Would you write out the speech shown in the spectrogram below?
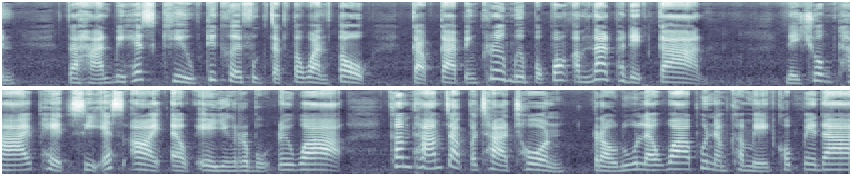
ญทหาร BHQ ที่เคยฝึกจากตะวันตกกลับกลายเป็นเครื่องมือปกป้องอำนาจเผด็จการ ในช่วงท้ายเพจ CSI LA ยังระบุด้วยว่าคำถามจากประชาชน เรารู้แล้วว่าผู้นำเขมรคบไม่ได้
